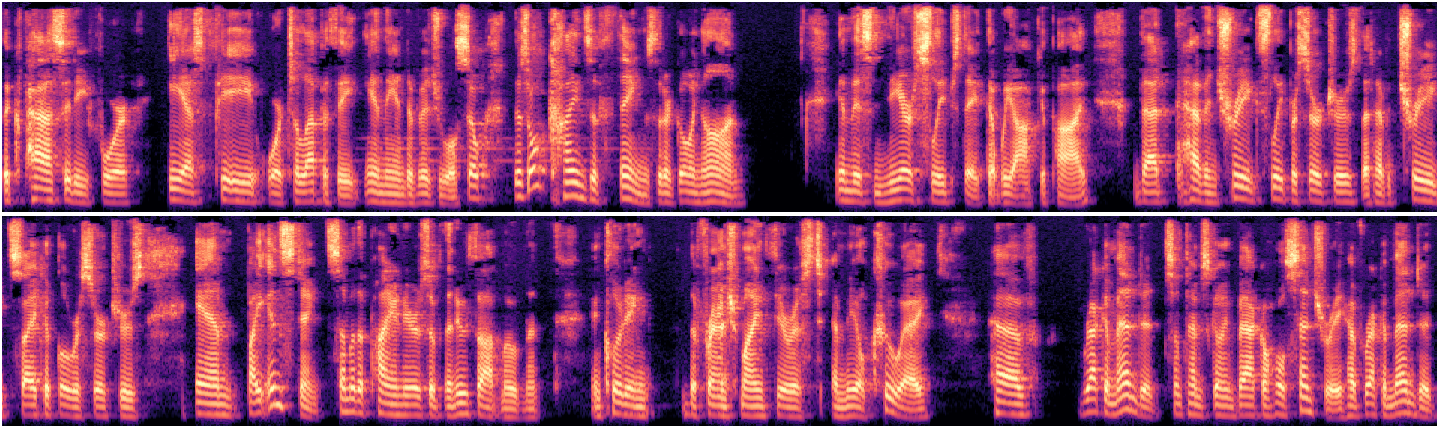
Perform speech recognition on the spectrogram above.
the capacity for ESP or telepathy in the individual. So there's all kinds of things that are going on in this near sleep state that we occupy that have intrigued sleep researchers, that have intrigued psychical researchers, and by instinct, some of the pioneers of the New Thought movement, including the French mind theorist Emile Coué, have recommended, sometimes going back a whole century, have recommended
